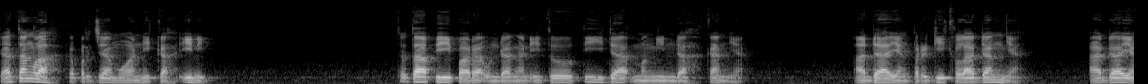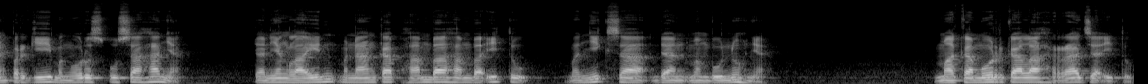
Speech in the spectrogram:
Datanglah ke perjamuan nikah ini. Tetapi para undangan itu tidak mengindahkannya. Ada yang pergi ke ladangnya, ada yang pergi mengurus usahanya, dan yang lain menangkap hamba-hamba itu, menyiksa dan membunuhnya. Maka murkalah raja itu.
